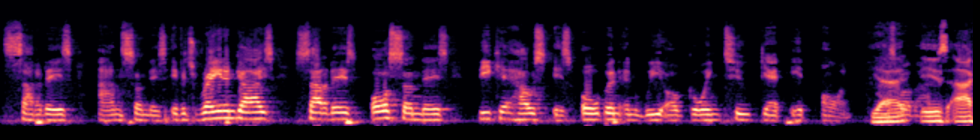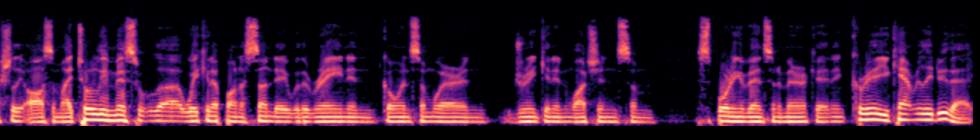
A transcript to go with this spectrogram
Saturdays and Sundays. If it's raining, guys, Saturdays or Sundays, BK House is open and we are going to get it on. Yeah, about it that? is actually awesome. I totally miss uh, waking up on a Sunday with the rain and going somewhere and drinking and watching some sporting events in America. And in Korea, you can't really do that.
